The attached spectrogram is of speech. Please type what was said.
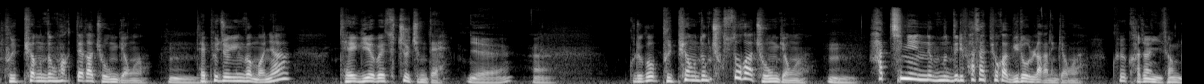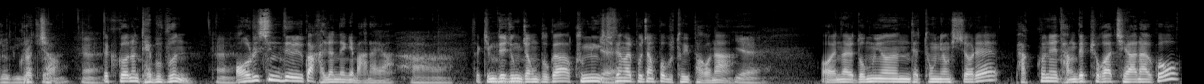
불평등 확대가 좋은 경우. 음. 대표적인 건 뭐냐? 대기업의 수출 증대. 예. 예. 그리고 불평등 축소가 좋은 경우. 음. 하층에 있는 분들이 화살표가 위로 올라가는 경우. 그게 가장 이상적이죠. 그렇죠. 예. 근데 그거는 대부분 예. 어르신들과 관련된 게 많아요. 아. 그래서 김대중 정부가 예. 국민기초생활보장법을 도입하거나 예. 어, 옛날에 노무현 대통령 시절에 박근혜 당대표가 제안하고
